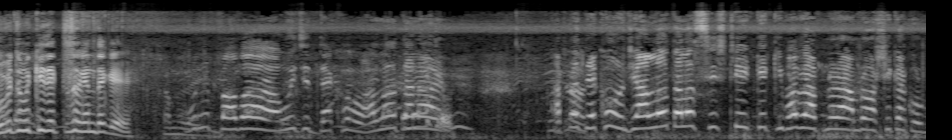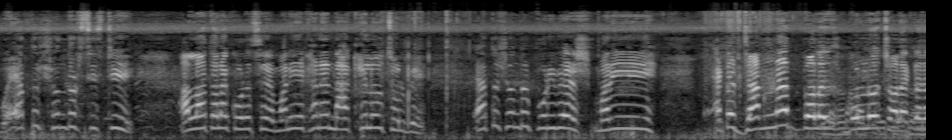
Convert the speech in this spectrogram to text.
ফুপি তুমি কি দেখতেছো এখান থেকে? বাবা ওই যে দেখো আল্লাহ আপনারা দেখুন যে আল্লাহ তালার সৃষ্টিকে কীভাবে আপনারা আমরা অস্বীকার করব। এত সুন্দর সৃষ্টি আল্লাহ তালা করেছে। মানে এখানে না খেলেও চলবে। এত সুন্দর পরিবেশ। মানে একটা জান্নাত বলে বললেও চলে একটা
